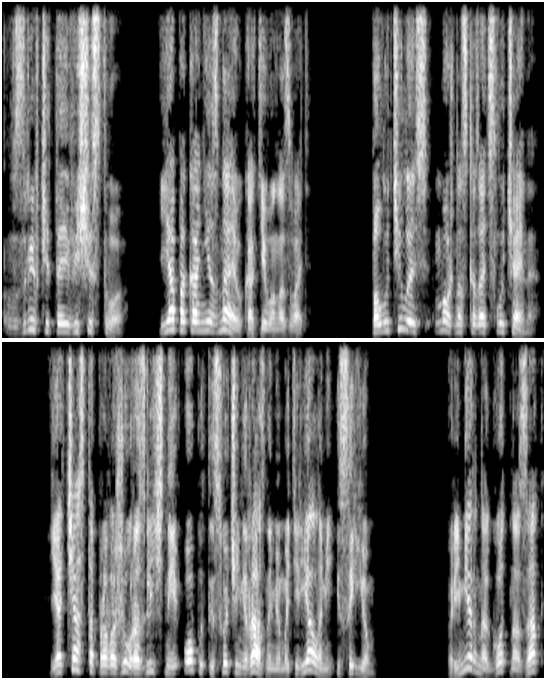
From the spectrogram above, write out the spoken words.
«Взрывчатое вещество. Я пока не знаю, как его назвать. Получилось, можно сказать, случайно. Я часто провожу различные опыты с очень разными материалами и сырьем. Примерно год назад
